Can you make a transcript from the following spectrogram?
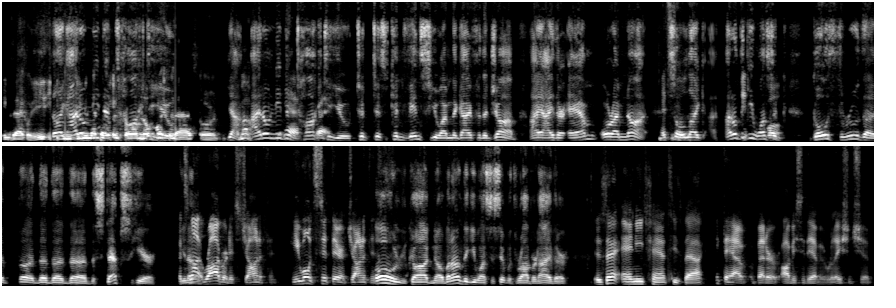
Exactly. E- Like, either I don't need to control, talk no to you. or Yeah, I'm. I don't need Yeah, to talk right. to you to to convince you I'm the guy for the job. I either am or I'm not. it's So, like, I don't think he wants Well- to go through the the the the the, the steps here. it's you know? not Robert, it's Jonathan. He won't sit there if Jonathan. Oh God, no! But I don't think he wants to sit with Robert either. Is there any chance he's back? I think they have a better. Obviously, they have a relationship.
